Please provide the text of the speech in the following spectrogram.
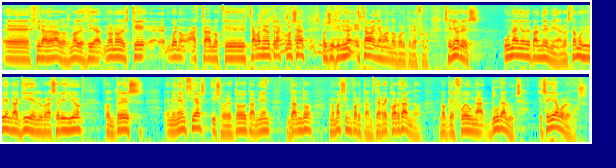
eh, Giradrados, ¿no? Decía, no, no, es que, eh, bueno, hasta los que estaban en otras cosas, los los higienistas estaban llamando por teléfono. Señores, un año de pandemia, lo estamos viviendo aquí en el Braserillo con tres eminencias y sobre todo también dando lo más importante, recordando lo que fue una dura lucha. Enseguida volvemos.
